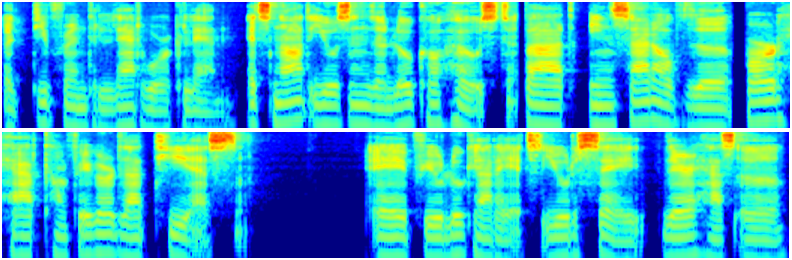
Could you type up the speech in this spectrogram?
a different network LAN. It's not using the local host, but inside of the hardhat configure.ts, if you look at it, you'd say there has a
